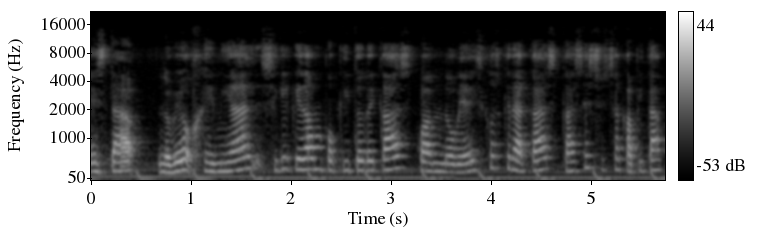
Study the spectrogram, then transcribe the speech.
está, lo veo genial. Sí que queda un poquito de cas. Cuando veáis que os queda cas, cas es esa capita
